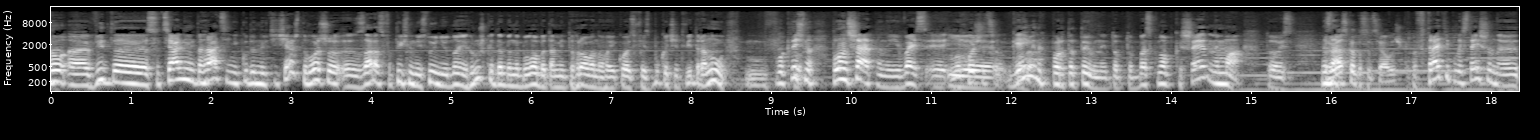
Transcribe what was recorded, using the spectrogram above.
ну е, від е, соціальної інтеграції нікуди не втічеш, того що е, зараз фактично не існує ні одної ігрушки, де би не було би там інтегрованого якогось Фейсбука чи Твіттера. Ну фактично планшетний весь і Ну, геймінг портативний, тобто без кнопки Share нема. Тобто, Прив'язка до соціалочки. в третій PlayStation е,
